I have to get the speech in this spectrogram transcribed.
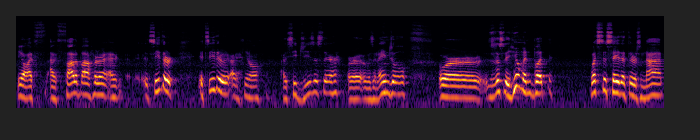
you know, I've I've thought about her, and it's either it's either uh, you know, I see Jesus there, or it was an angel, or just a human, but what's to say that there's not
